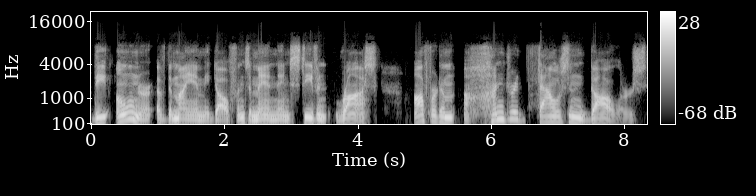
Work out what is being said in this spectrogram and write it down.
the owner of the Miami Dolphins, a man named Stephen Ross, offered him a hundred thousand uh, dollars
